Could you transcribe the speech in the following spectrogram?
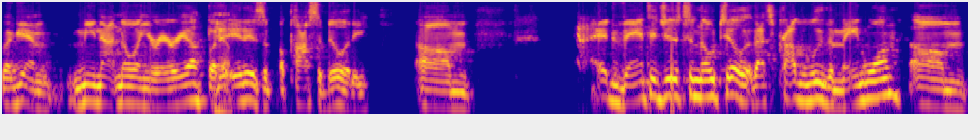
again, me not knowing your area, but yeah. it, it is a, a possibility. Um, advantages to no-till. That's probably the main one. Um,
